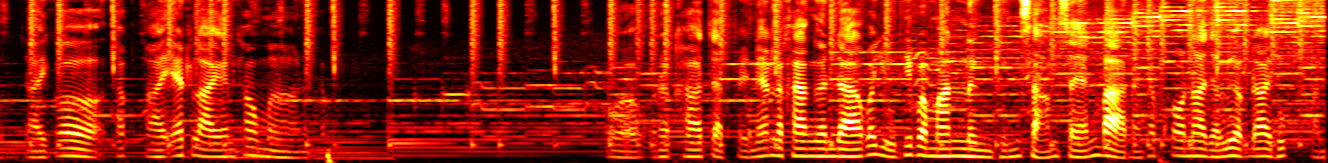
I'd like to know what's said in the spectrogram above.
สนใจก็ทักทายแอดไลน์กันเข้ามานะครับ ก็ราคาจัดไฟแนนซ์ราคาเงินดาวก็อยู่ที่ประมาณ 1-3แสนบาทนะครับ ก็น่าจะเลือกได้ทุกคัน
